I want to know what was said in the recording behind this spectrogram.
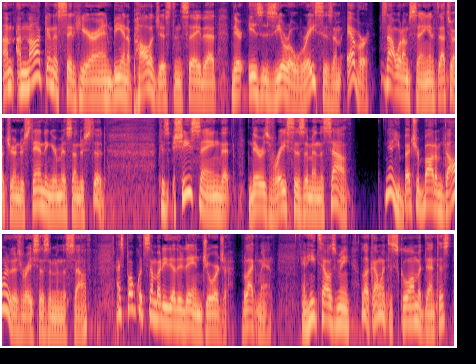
I'm, I'm not going to sit here and be an apologist and say that there is zero racism ever. It's not what I'm saying. And if that's what you're understanding, you're misunderstood. Because she's saying that there is racism in the South. Yeah, you bet your bottom dollar there's racism in the South. I spoke with somebody the other day in Georgia, black man, and he tells me, "Look, I went to school. I'm a dentist.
